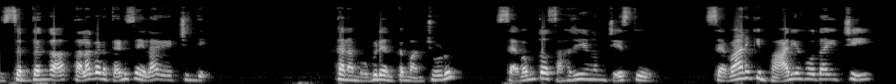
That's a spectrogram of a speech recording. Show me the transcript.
నిశ్శబ్దంగా తలగడ తడిసేలా ఏడ్చింది. తన మొగుడెంత మంచోడు? శవంతో సహజీవనం చేస్తూ శవానికి భార్య హోదా ఇచ్చి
